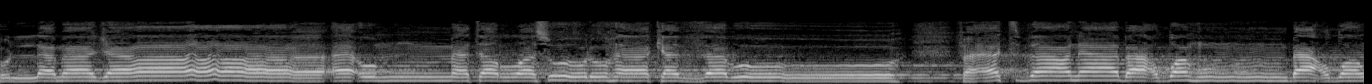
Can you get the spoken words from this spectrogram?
كلما جاء أمة رسولها كذبوه فأتبعنا بعضهم بعضا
